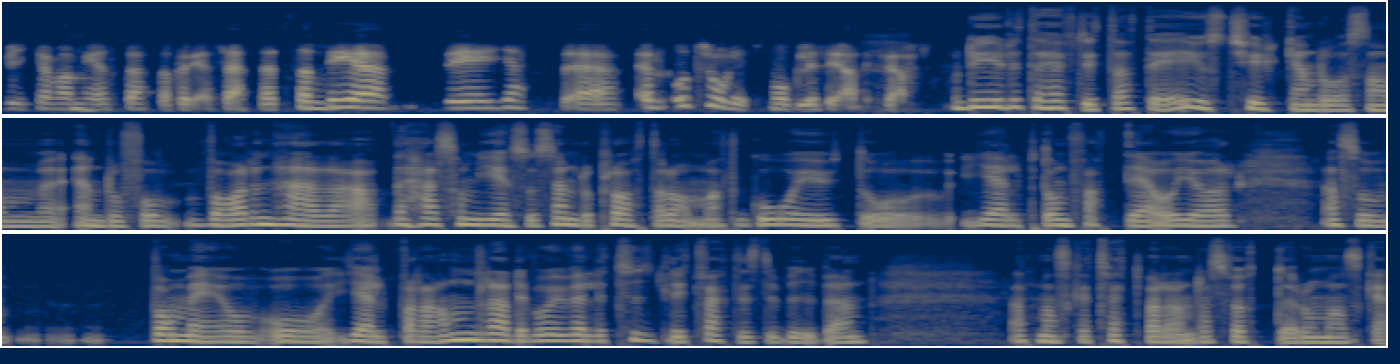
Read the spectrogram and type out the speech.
vi kan vara med och stötta på det sättet. Så mm. det, det är jätte, en otroligt mobiliserande kraft. Och det är ju lite häftigt att det är just kyrkan då som ändå får vara den här, det här som Jesus ändå pratar om, att gå ut och hjälp de fattiga och gör, alltså vara med och, och hjälp varandra. Det var ju väldigt tydligt faktiskt i Bibeln att man ska tvätta varandras fötter och man ska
